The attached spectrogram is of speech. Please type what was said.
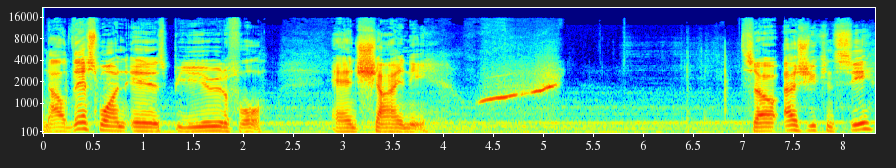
Now this one is beautiful and shiny. So as you can see,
